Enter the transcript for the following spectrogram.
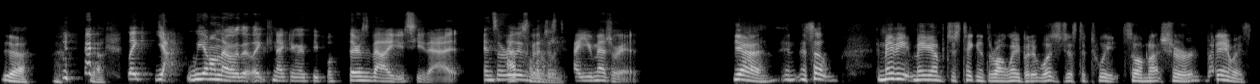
Yeah. Yeah. like, yeah, we all know that like connecting with people, there's value to that, and so really, Absolutely. it's just how you measure it. Yeah, and so and maybe maybe I'm just taking it the wrong way, but it was just a tweet, so I'm not sure. Mm-hmm. But anyways,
